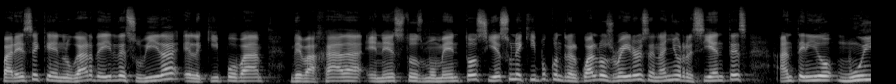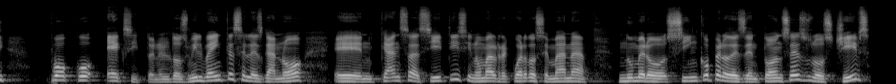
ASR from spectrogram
Parece que en lugar de ir de subida, el equipo va de bajada en estos momentos y es un equipo contra el cual los Raiders en años recientes han tenido muy poco éxito. En el 2020 se les ganó en Kansas City, si no mal recuerdo, semana número 5, pero desde entonces los Chiefs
